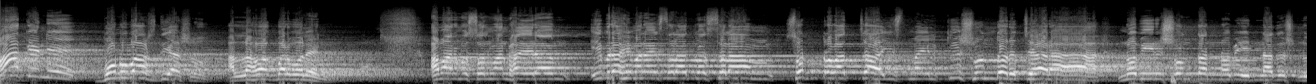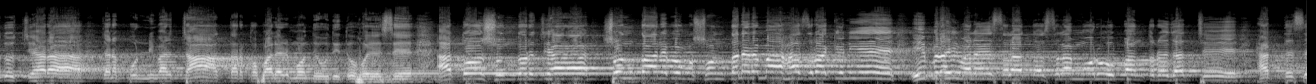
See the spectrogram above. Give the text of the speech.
মাকে নিয়ে বনবাস দিয়ে আসো। আল্লাহ আকবার বলেন। আমার মুসলমান ভাইয়েরা ইব্রাহিম আলাইসালাম ছোট্ট বাচ্চা ইসমাইল, কি সুন্দর চেহারা। নবীর সন্তান, নবীর নাদুস নুদুস চেহারা। যেন পূর্ণিমার চাঁদ তার কপালের মধ্যে উদিত হয়েছে। এত সুন্দর চেহারা সন্তান এবং সন্তানের মা হাজরাকে নিয়ে ইব্রাহিম আলাইসালাম মরু প্রান্তরে যাচ্ছে। হাঁটতেছে,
